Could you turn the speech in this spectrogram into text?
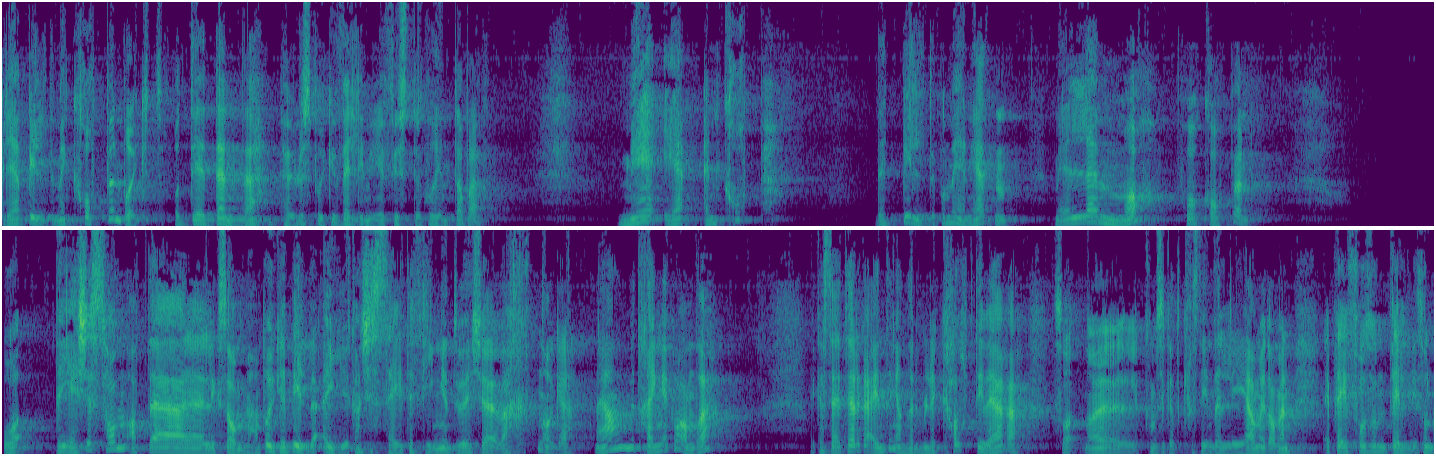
blir bildet med kroppen brukt, og det er denne Paulus bruker veldig mye i første Korinterbrev. Vi er en kropp. Det er et bilde på menigheten. Vi er lemmer på kroppen. Og det er ikke sånn at det, liksom, Han bruker et bilde. Øyet kan ikke si til fingeren du er ikke verdt noe. Nei, vi trenger hverandre. Jeg kan si til dere en ting, at Når det blir kaldt i været så Nå kommer sikkert Kristin til å le av meg, da, men jeg pleier å få sånn, veldig sånn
